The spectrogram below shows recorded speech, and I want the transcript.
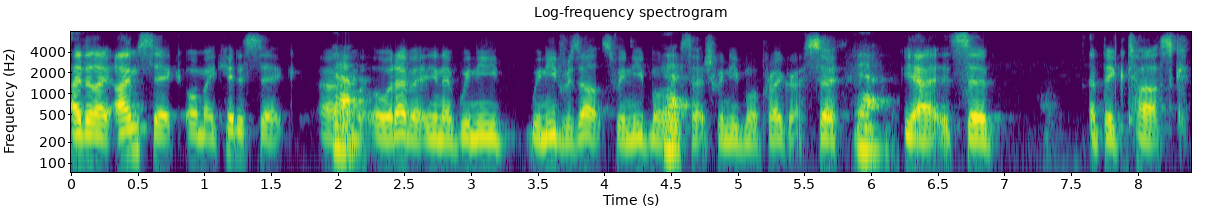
either like i'm sick or my kid is sick um, yeah. or whatever you know we need we need results we need more research we need more progress. So yeah. yeah it's a a big task.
